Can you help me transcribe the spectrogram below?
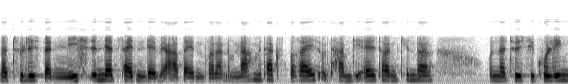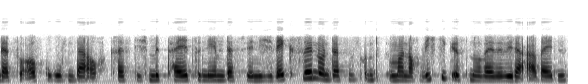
Natürlich dann nicht in der Zeit, in der wir arbeiten, sondern im Nachmittagsbereich und haben die Eltern, Kinder und natürlich die Kollegen dazu aufgerufen, da auch kräftig mit teilzunehmen, dass wir nicht weg sind und dass es uns immer noch wichtig ist. Nur weil wir wieder arbeiten,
